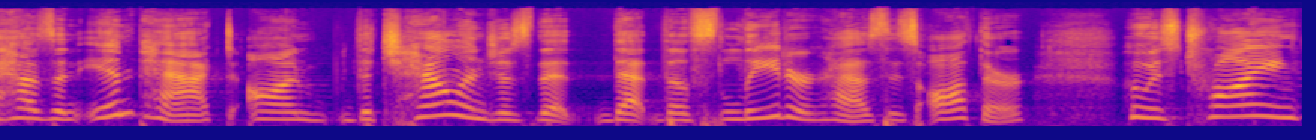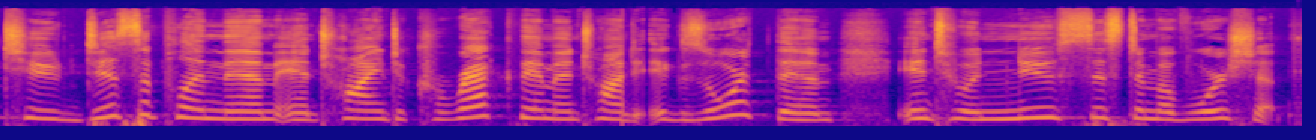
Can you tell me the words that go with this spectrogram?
has an impact on the challenges that, that this leader has, this author, who is trying to discipline them and trying to correct them and trying to exhort them into a new system of worship.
